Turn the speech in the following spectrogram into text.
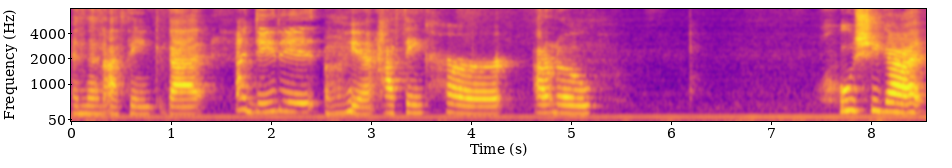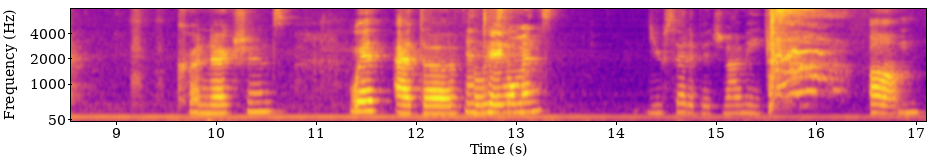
And then I think that. I did it. Oh yeah, I think her. I don't know who she got connections with at the police Entanglements. You said it, bitch, not me. um,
